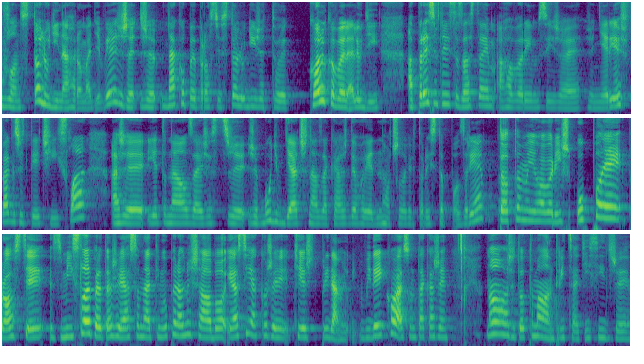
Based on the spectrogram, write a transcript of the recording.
už len 100 ľudí na hromade, vieš, že, že nakope proste 100 ľudí, že to je koľko veľa ľudí. A presne vtedy sa zastavím a hovorím si, že, že nerieš fakt, že tie čísla a že je to naozaj, že, že, že buď vďačná za každého jedného človeka, ktorý si to pozrie. Toto mi hovoríš úplne proste v zmysle, pretože ja som nad tým úplne rozmýšľala, lebo ja si akože tiež pridám videjko a som taká, že no, že toto má len 30 tisíc, že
